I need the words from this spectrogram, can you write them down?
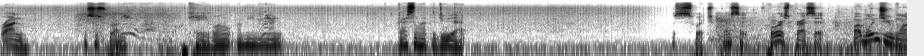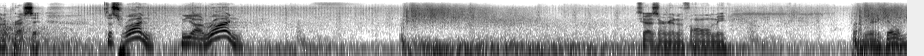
run. Let's just run. Okay, well, I mean, you guys don't have to do that. Just switch. Press it. Of course, press it. Why wouldn't you want to press it? Just run! Leon, run! These guys aren't gonna follow me. But I'm gonna kill them.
